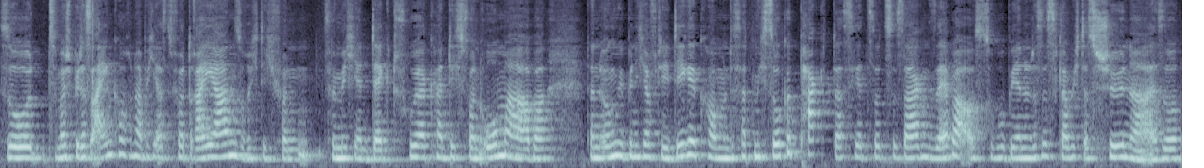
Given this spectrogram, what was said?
so zum Beispiel das Einkochen habe ich erst vor drei Jahren so richtig von, für mich entdeckt. Früher kannte ich es von Oma, aber dann irgendwie bin ich auf die Idee gekommen und das hat mich so gepackt, das jetzt sozusagen selber auszuprobieren. Und das ist, glaube ich, das Schöne. Also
